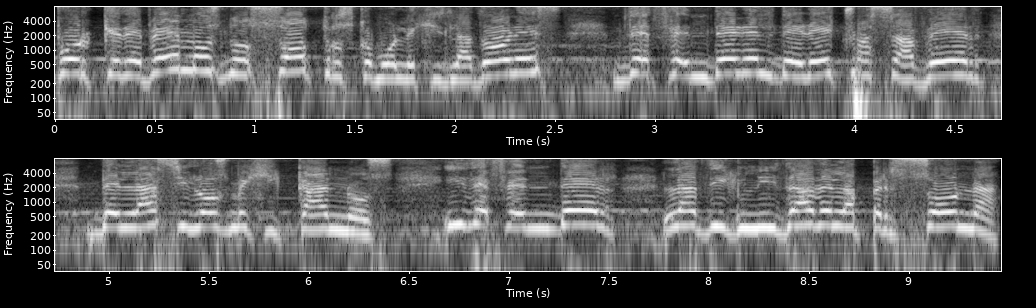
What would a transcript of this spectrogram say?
porque debemos nosotros como legisladores defender el derecho a saber de las y los mexicanos y defender la dignidad de la persona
